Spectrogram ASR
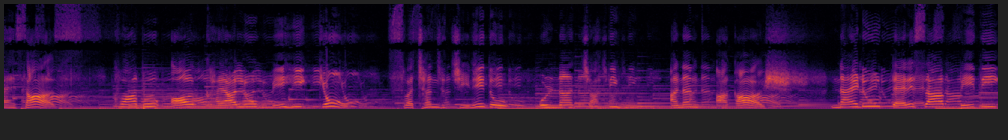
एहसास। ख्वाबों और ख्यालों में ही क्यों स्वच्छंद जीने दो? उड़ना चाहती हूँ अनंत आकाश। नायडू टेरेसा बेदी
